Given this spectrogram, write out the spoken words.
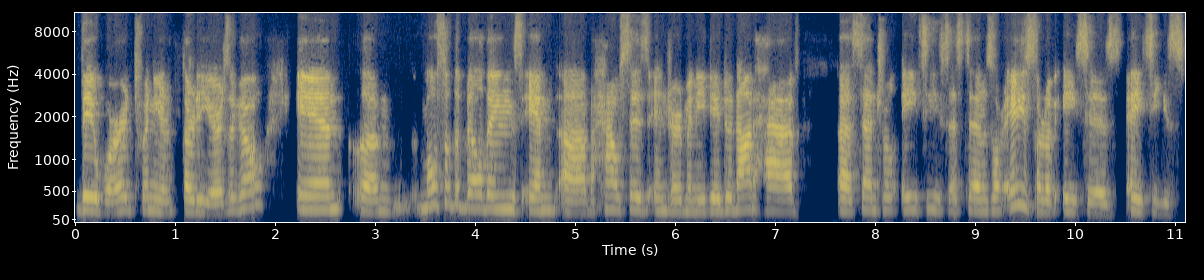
they were 20 or 30 years ago. And um, most of the buildings and uh, houses in Germany, they do not have uh, central AC systems or any sort of ACs, ACs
